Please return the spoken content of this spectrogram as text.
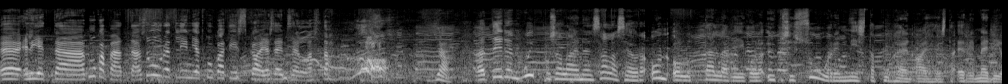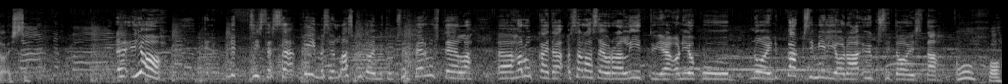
Eh, Eli että kuka päättää suuret linjat, kuka tiskaa ja sen sellaista. Ja ää, teidän huippusalainen salaseura on ollut tällä viikolla yksi suurimmista puheenaiheista eri medioissa. Eh, Joo, siis tässä viimeisen laskutoimituksen perusteella halukkaita salaseuraan liittyjä on joku noin 2 miljoonaa 11. Oho,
